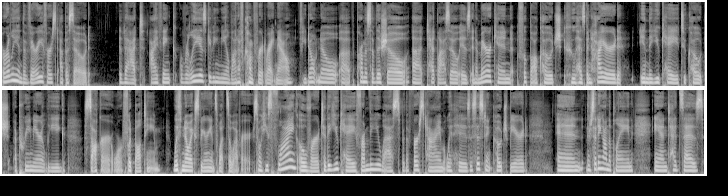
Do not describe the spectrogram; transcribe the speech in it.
early in the very first episode that I think really is giving me a lot of comfort right now. If you don't know uh, the premise of the show, uh, Ted Lasso is an American football coach who has been hired in the UK to coach a Premier League soccer or football team with no experience whatsoever. So he's flying over to the UK from the US for the first time with his assistant coach Beard. And they're sitting on the plane, and Ted says,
